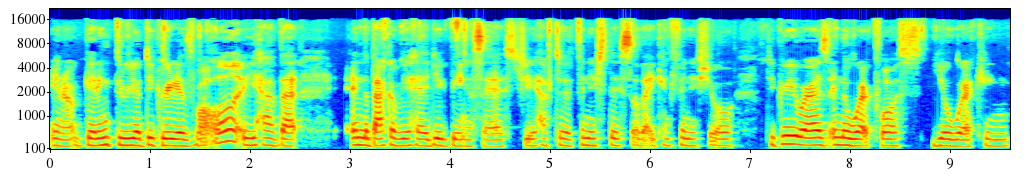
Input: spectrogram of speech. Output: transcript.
you know getting through your degree as well. You have that in the back of your head. You're being assessed. You have to finish this so that you can finish your degree. Whereas in the workforce, you're working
